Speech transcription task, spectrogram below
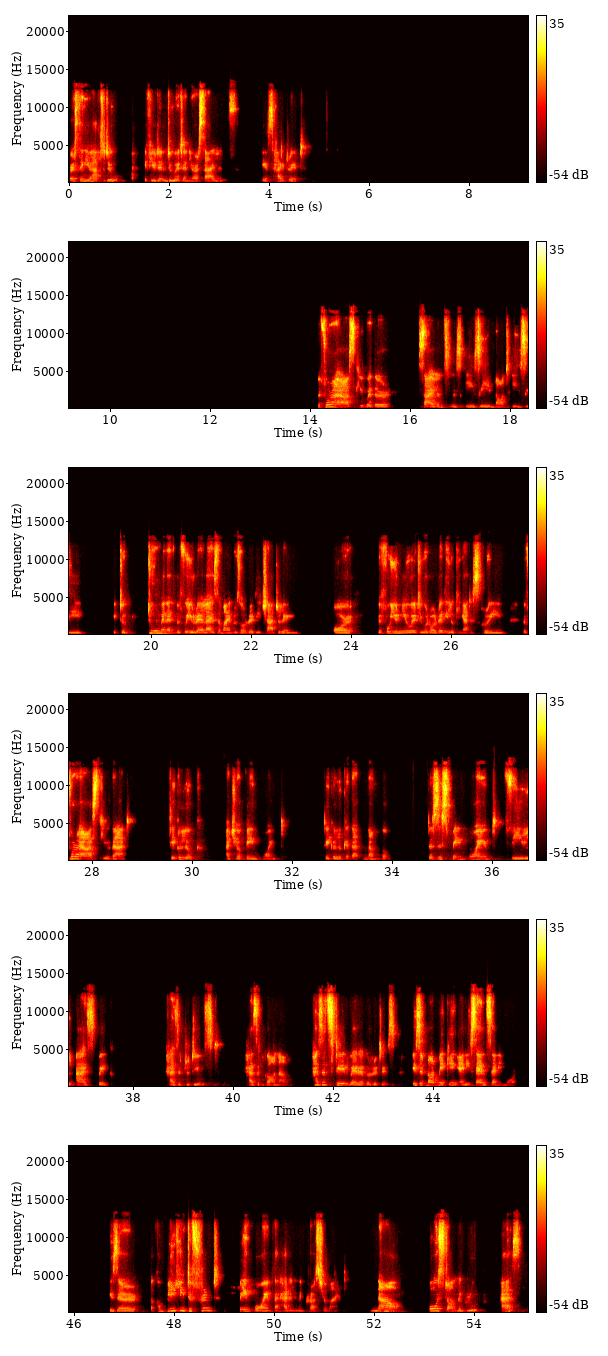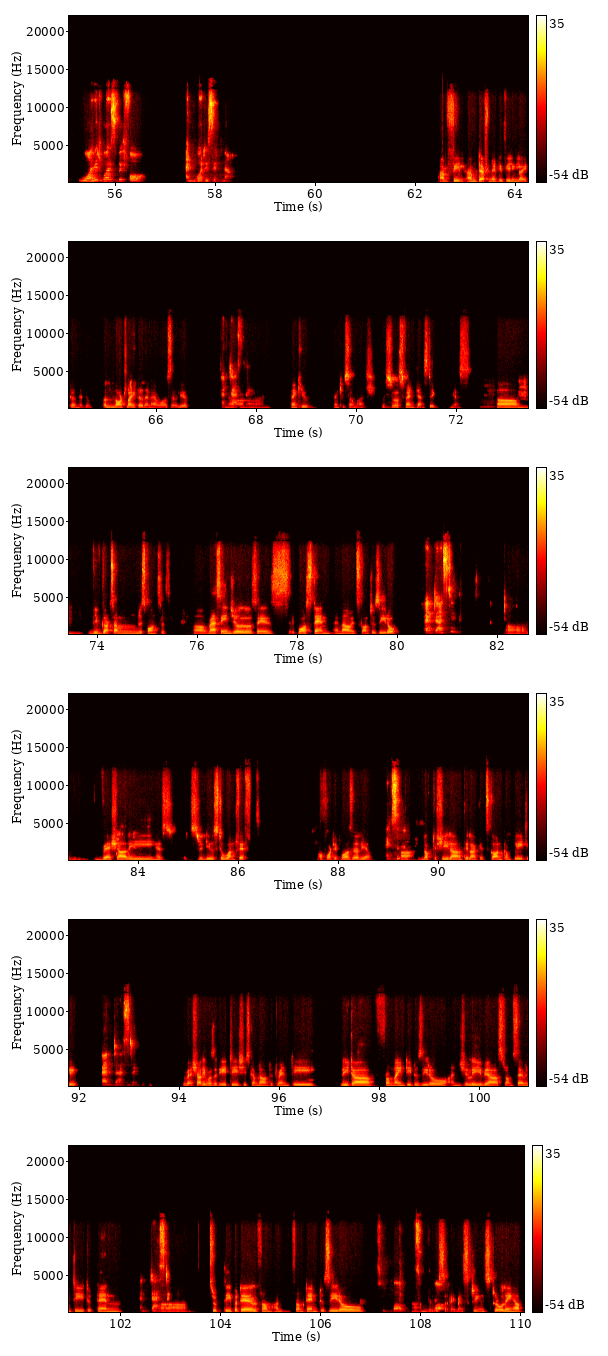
First thing you have to do, if you didn't do it in your silence, is hydrate. Before I ask you whether silence was easy, not easy, it took two minutes before you realized the mind was already chattering, or before you knew it, you were already looking at a screen. Before I ask you that, take a look at your pain point. Take a look at that number. Does this pain point feel as big? Has it reduced? Has it gone up? Has it stayed wherever it is? Is it not making any sense anymore? Is there a completely different pain point that hadn't even crossed your mind? Now, post on the group as what it was before and what is it now. I'm feel I'm definitely feeling lighter, Nidhu. A lot lighter than I was earlier. Fantastic. Um, thank you. Thank you so much. This was fantastic. Yes. Um, we've got some responses. Uh, Vass Angel says it was 10 and now it's gone to zero. Fantastic. Um, Vaishali has it's reduced to one fifth of what it was earlier. Excellent. Uh, Dr. Sheila Tilak, it's gone completely. Fantastic. Vaishali was at 80, she's come down to 20. Rita from 90 to 0. Anjali Vyas from 70 to 10. Fantastic. Uh, Trupti Patel from, from 10 to 0. Wow. I'm really wow. sorry, my screen's scrolling up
